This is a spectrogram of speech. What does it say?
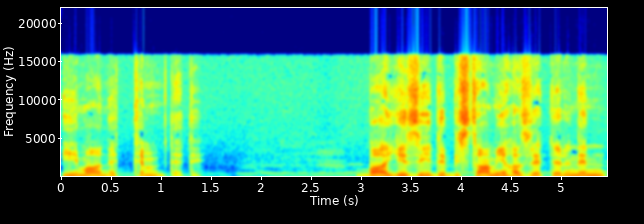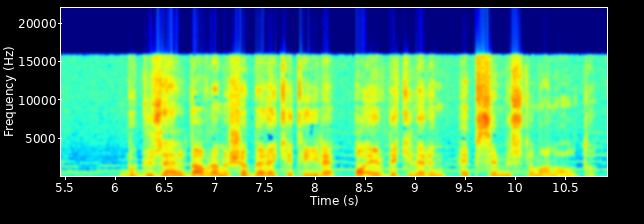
iman ettim dedi. Ba Yezid-i Bistami Hazretlerinin bu güzel davranışı bereketiyle o evdekilerin hepsi Müslüman oldu.''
